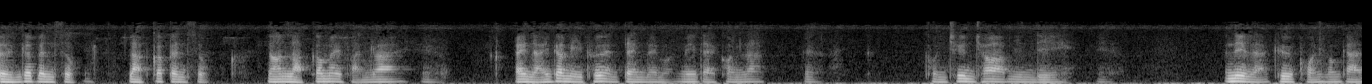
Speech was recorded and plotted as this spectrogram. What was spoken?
ตื่นก็เป็นสุข หลับก็เป็นสุข นอนหลับก็ไม่ฝันร้ายไปไหนก็มีเพื่อนเต็มไปหมด มีแต่คนรัก คนชื่นชอบยินดีนี่แหละคือผลของการ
